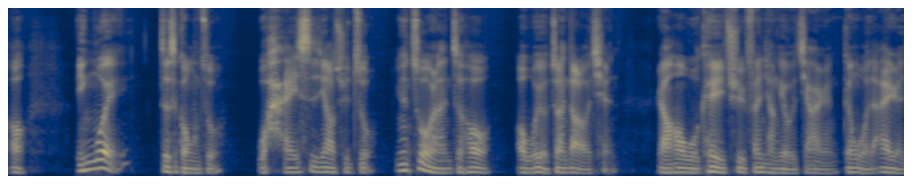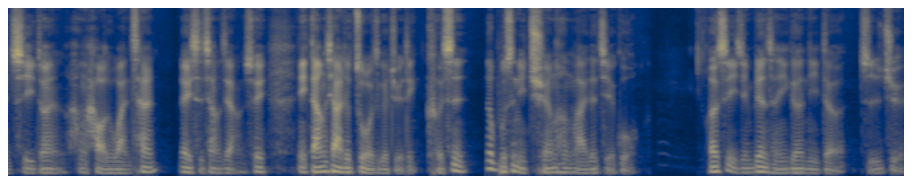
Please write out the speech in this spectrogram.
哦，因为。这是工作，我还是要去做，因为做完之后，哦，我有赚到了钱，然后我可以去分享给我的家人，跟我的爱人吃一顿很好的晚餐，类似像这样。所以你当下就做了这个决定，可是那不是你权衡来的结果，而是已经变成一个你的直觉，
